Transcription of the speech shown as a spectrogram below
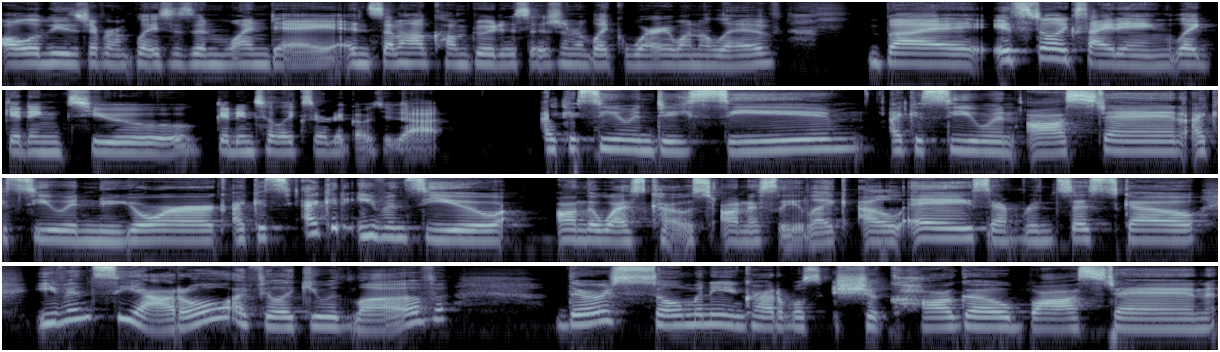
all of these different places in one day and somehow come to a decision of like where I want to live but it's still exciting like getting to getting to like sort of go through that I could see you in DC. I could see you in Austin. I could see you in New York. I could I could even see you on the West Coast, honestly, like LA, San Francisco, even Seattle. I feel like you would love. There are so many incredible Chicago, Boston.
